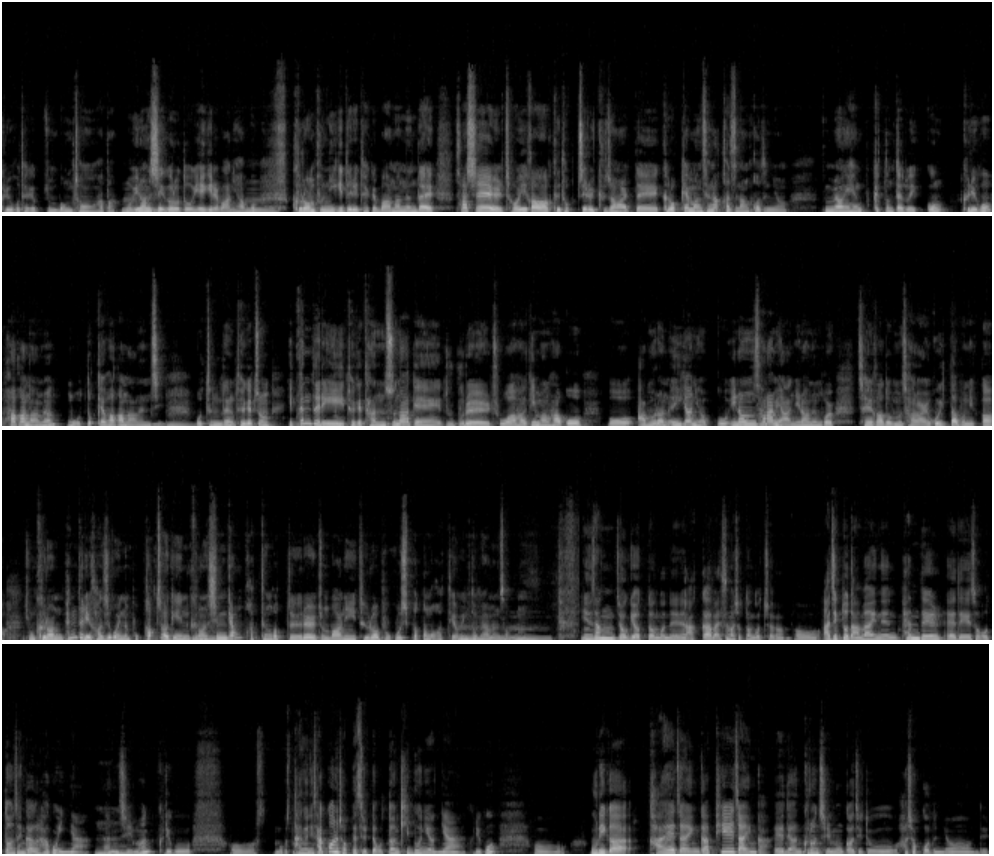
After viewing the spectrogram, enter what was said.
그리고 되게 좀 멍청하다? 뭐 이런 음. 식으로도 얘기를 많이 하고 음. 그런 분위기들이 되게 많았는데 사실 저희가 그 덕질을 규정할 때 그렇게만 생각하진 않거든요. 분명히 행복했던 때도 있고 그리고 화가 나면 뭐 어떻게 화가 나는지 음. 뭐 등등 되게 좀 이 팬들이 되게 단순하게 누구를 좋아하기만 하고 뭐 아무런 의견이 없고 이런 사람이 아니라는 걸 제가 너무 잘 알고 있다 보니까 좀 그런 팬들이 가지고 있는 복합적인 그런 음. 심경 같은 것들을 좀 많이 들어보고 싶었던 것 같아요 인터뷰하면서. 음, 음. 음. 인상적이었던 거는 아까 말씀하셨던 것처럼 어, 아직도 남아있는 팬들에 대해서 어떤 생각을 하고 있냐라는 음. 질문 그리고 어, 뭐 당연히 사건을 접했을 때 어떤 기분이었냐 그리고 어, 우리가 가해자인가 피해자인가에 대한 그런 질문까지도 하셨거든요. 근데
